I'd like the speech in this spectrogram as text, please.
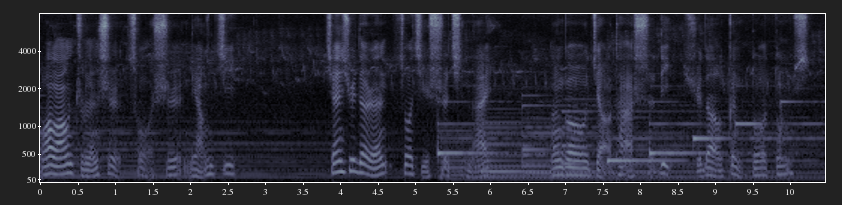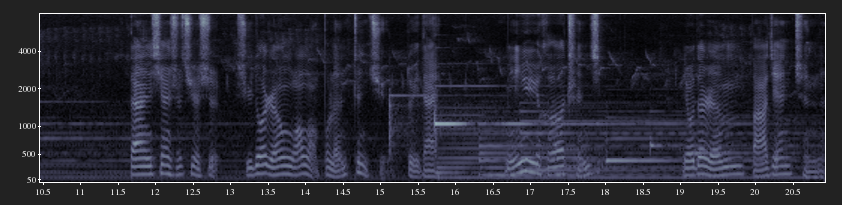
往往只能是错失良机。谦虚的人做起事情来，能够脚踏实地，学到更多东西。但现实却是，许多人往往不能正确对待名誉和成绩。有的人拔尖成能，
